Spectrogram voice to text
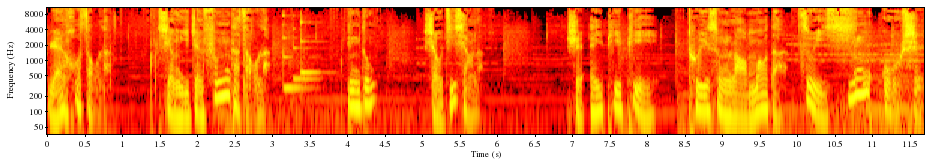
然后走了，像一阵风的走了。叮咚，手机响了，是 A P P 推送老猫的最新故事。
